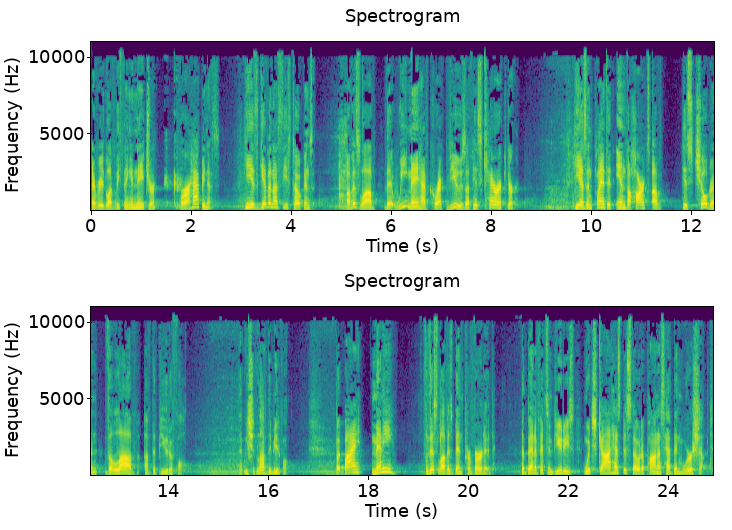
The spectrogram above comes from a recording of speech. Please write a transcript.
every lovely thing in nature for our happiness. He has given us these tokens of his love that we may have correct views of his character. He has implanted in the hearts of his children the love of the beautiful. That we should love the beautiful. But by many, this love has been perverted. The benefits and beauties which God has bestowed upon us have been worshiped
